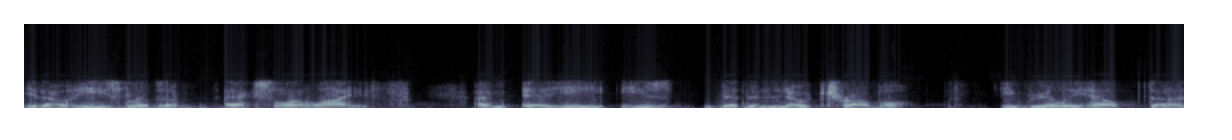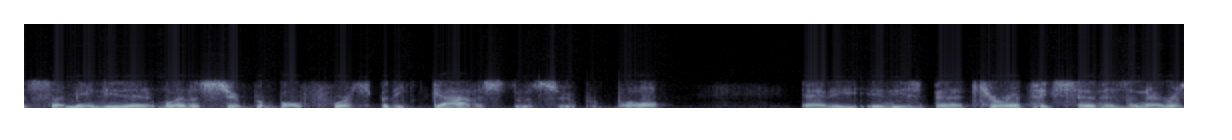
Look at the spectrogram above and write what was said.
you know, he's lived an excellent life. Um, he he's been in no trouble. He really helped us. I mean, he didn't win a Super Bowl for us, but he got us to a Super Bowl, and he and he's been a terrific citizen ever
